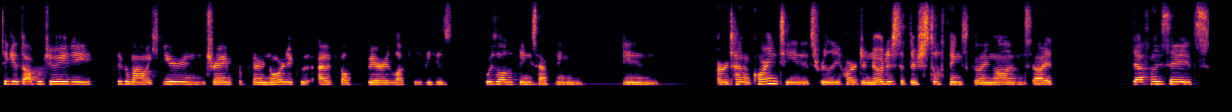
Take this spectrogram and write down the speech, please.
to get the opportunity to come out here and train for paranordic i felt very lucky because with all the things happening in our time of quarantine it's really hard to notice that there's still things going on. So i definitely say it's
